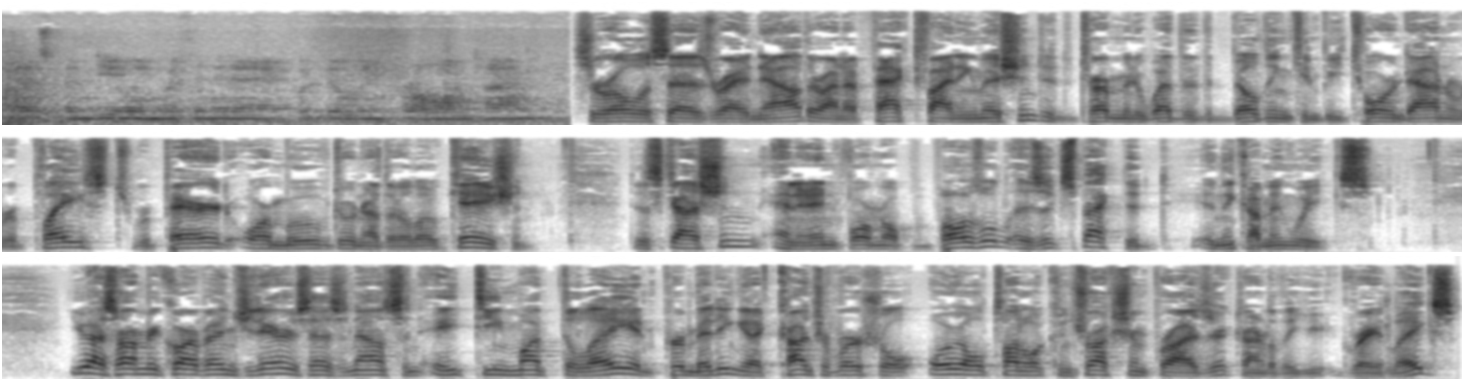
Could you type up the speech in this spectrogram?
that's been dealing with an inadequate building for a long time. Cirola says right now they're on a fact finding mission to determine whether the building can be torn down and replaced, repaired, or moved to another location. Discussion and an informal proposal is expected in the coming weeks. U.S. Army Corps of Engineers has announced an 18 month delay in permitting a controversial oil tunnel construction project under the Great Lakes.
